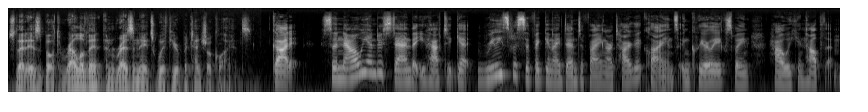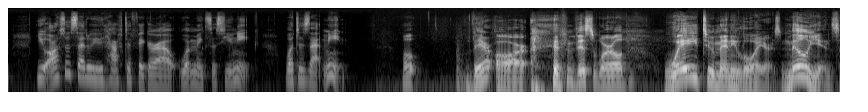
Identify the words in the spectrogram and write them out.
so that it is both relevant and resonates with your potential clients. Got it. So now we understand that you have to get really specific in identifying our target clients and clearly explain how we can help them. You also said we have to figure out what makes us unique. What does that mean? Well, there are in this world way too many lawyers, millions,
